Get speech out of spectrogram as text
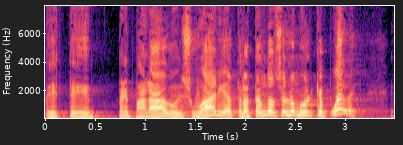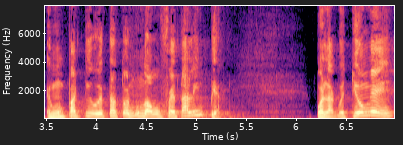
este, preparado en su área, tratando de hacer lo mejor que puede, en un partido que está todo el mundo a bofeta limpia. Pues la cuestión es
